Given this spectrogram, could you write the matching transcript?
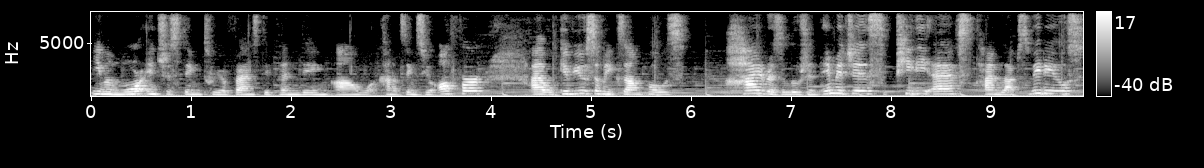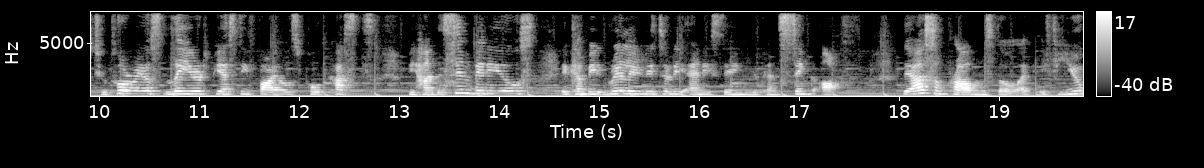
even more interesting to your fans depending on what kind of things you offer. I will give you some examples high resolution images, PDFs, time-lapse videos, tutorials, layered PSD files, podcasts, behind the scene videos. It can be really literally anything you can think of. There are some problems though, like if you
